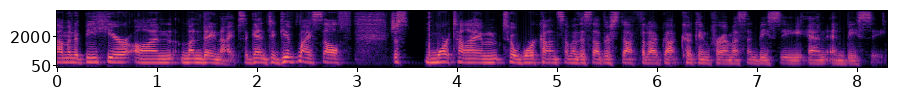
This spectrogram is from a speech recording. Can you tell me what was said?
I'm going to be here on Monday nights. Again, to give myself just more time to work on some of this other stuff that I've got cooking for MSNBC and NBC.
